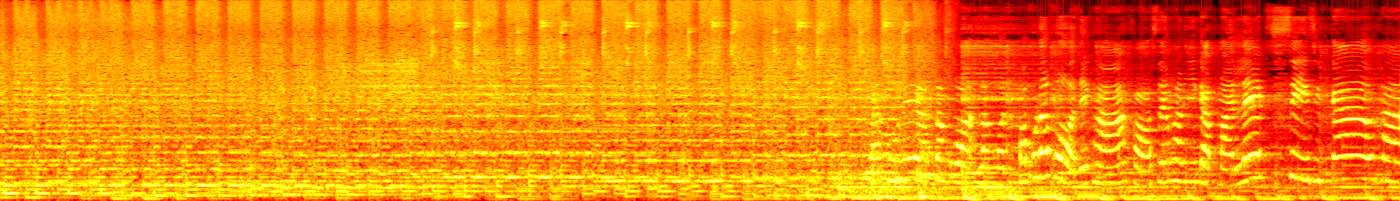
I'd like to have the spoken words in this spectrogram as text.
และผู้ได้รับรางวัลรางวัล popular vote นะคะ ขอแสดงความยินดีกับหมายเลข 49 ค่ะ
